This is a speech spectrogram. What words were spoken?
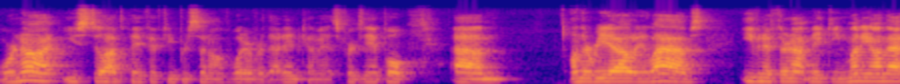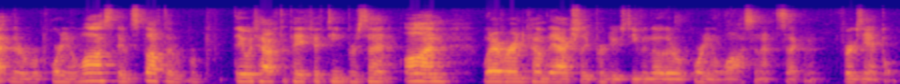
or not, you still have to pay 15% off whatever that income is. For example, um, on their Reality Labs, even if they're not making money on that and they're reporting a loss, they would still have to they would have to pay 15% on whatever income they actually produced, even though they're reporting a loss in that segment. For example,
